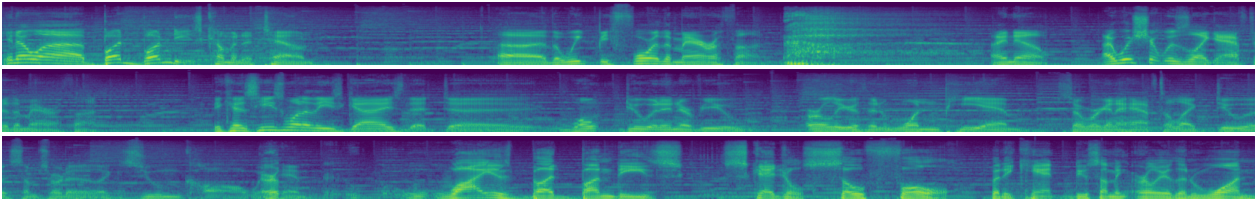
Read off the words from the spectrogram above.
You know, uh, Bud Bundy's coming to town uh, the week before the marathon. I know. I wish it was like after the marathon because he's one of these guys that uh, won't do an interview earlier than 1 p.m. So we're gonna have to like do a, some sort of like Zoom call with Er- him. Why is Bud Bundy's schedule so full, but he can't do something earlier than one?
